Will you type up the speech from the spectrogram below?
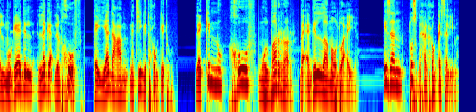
المجادل لجأ للخوف كي يدعم نتيجة حجته لكنه خوف مبرر بأدلة موضوعية. إذا تصبح الحجة سليمة.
